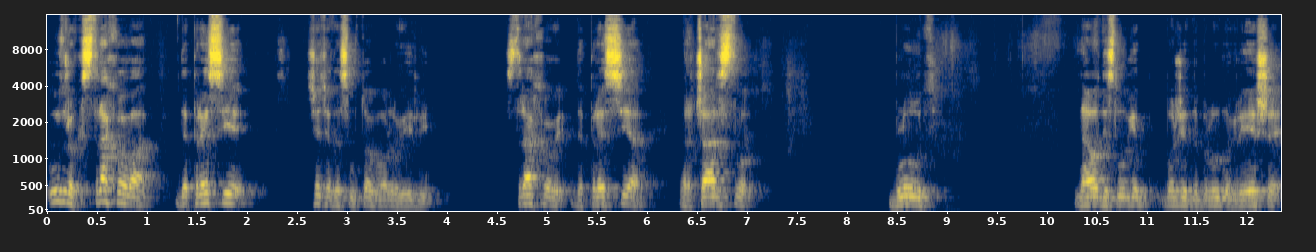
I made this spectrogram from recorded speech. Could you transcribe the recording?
uzrok strahova, depresije, sjeća da smo to govorili strahovi, depresija, vračarstvo, blud, navodi sluge Božje da bludno griješe,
